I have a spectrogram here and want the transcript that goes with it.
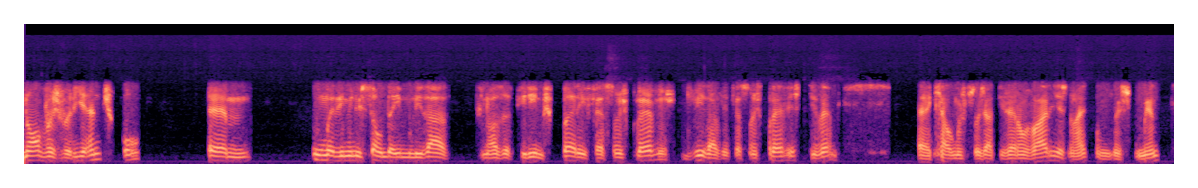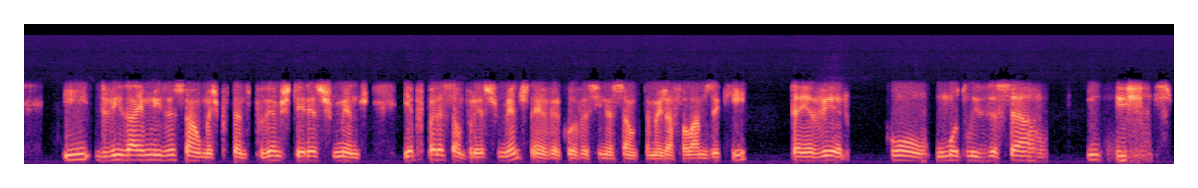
novas variantes ou um, uma diminuição da imunidade que nós adquirimos para infecções prévias, devido às infecções prévias que tivemos, uh, que algumas pessoas já tiveram várias, não é? Como neste momento, e devido à imunização. Mas, portanto, podemos ter esses momentos. E a preparação para esses momentos tem a ver com a vacinação, que também já falámos aqui, tem a ver com uma utilização inteligente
